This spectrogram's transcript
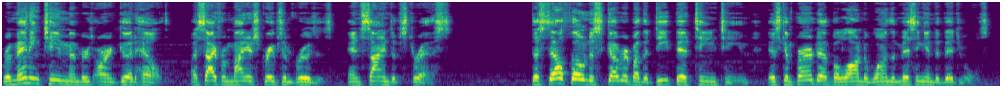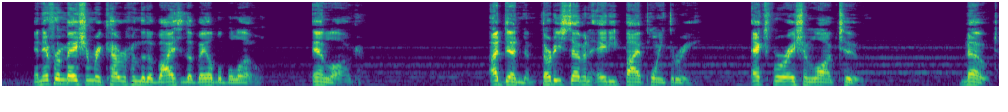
Remaining team members are in good health, aside from minor scrapes and bruises, and signs of stress. The cell phone discovered by the D-15 team is confirmed to have belonged to one of the missing individuals, and information recovered from the device is available below. End log. Addendum 3785.3 Exploration Log 2 Note:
